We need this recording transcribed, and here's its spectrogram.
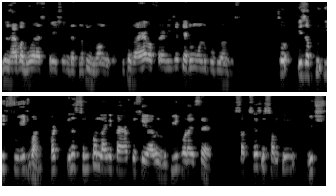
will have a lower aspiration. There's nothing wrong with it. Because I have a friend. He said, "I don't want to go beyond this." So is up to each to each one. But in a simple line, if I have to say, I will repeat what I said. Success is something which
